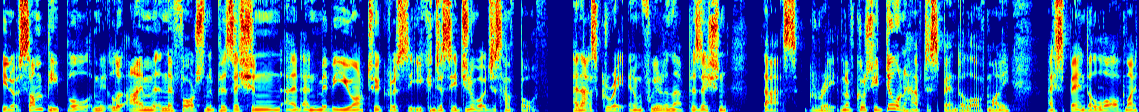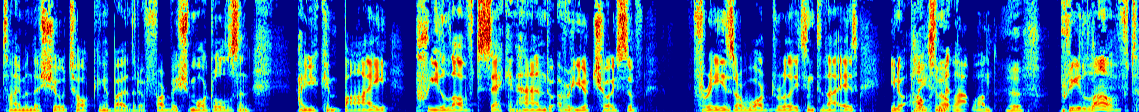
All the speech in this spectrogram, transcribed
You know, some people. I mean, look, I'm in the fortunate position, and, and maybe you are too, Chris, that you can just say, "Do you know what? Just have both." And that's great. And if we're in that position, that's great. And of course, you don't have to spend a lot of money. I spend a lot of my time in the show talking about the refurbished models and how you can buy pre loved secondhand, whatever your choice of phrase or word relating to that is. You know, please ultimate not that one. Pre loved.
